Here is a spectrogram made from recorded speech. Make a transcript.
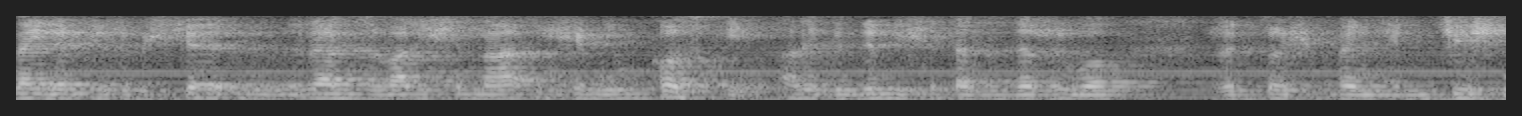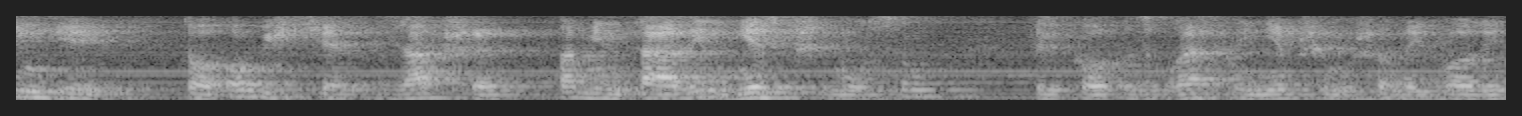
najlepiej, żebyście e, realizowali się na ziemi łukowskiej, ale gdyby się tak zdarzyło, że ktoś będzie gdzieś indziej, to obyście zawsze pamiętali, nie z przymusu, tylko z własnej nieprzymuszonej woli,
